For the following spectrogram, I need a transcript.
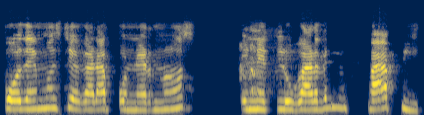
podemos llegar a ponernos en el lugar de los papis,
